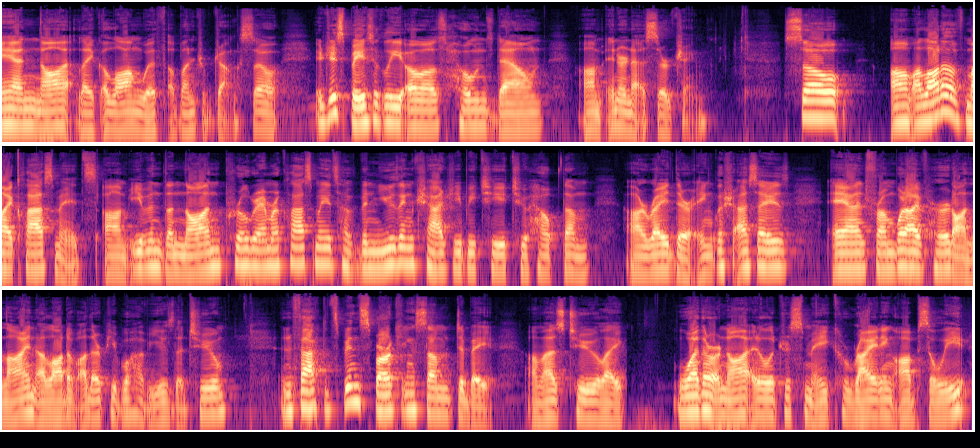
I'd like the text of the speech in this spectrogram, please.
and not like along with a bunch of junk. So it just basically almost hones down um, internet searching. So um, a lot of my classmates, um, even the non-programmer classmates, have been using ChatGPT to help them uh, write their English essays. And from what I've heard online, a lot of other people have used it too. In fact, it's been sparking some debate um, as to like whether or not it'll just make writing obsolete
